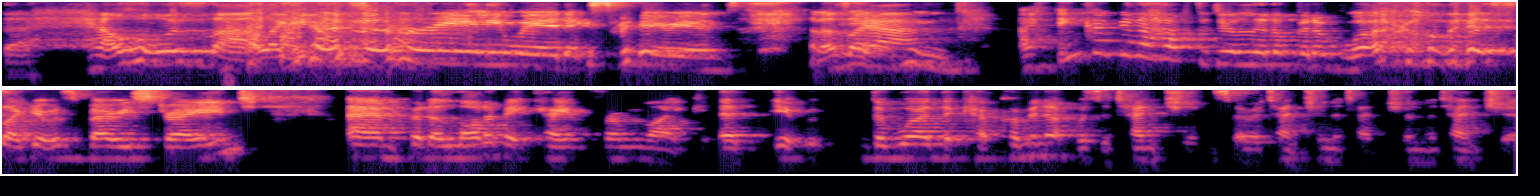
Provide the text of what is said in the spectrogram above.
the hell was that? Like it was a really weird experience. And i was like yeah. hmm, i think i'm gonna have to do a little bit of work on this. Like it was very strange um, but a lot of it came from like a, it, the word that kept coming up was attention. So attention, attention, attention.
